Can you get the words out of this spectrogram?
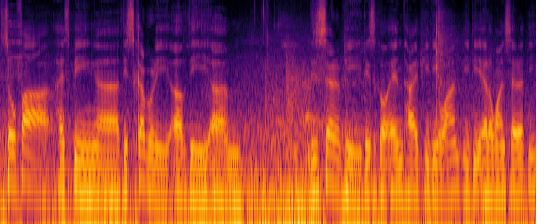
So far has been uh, discovery of the um, this therapy. This is called anti-PD-1, PD-L1 therapy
